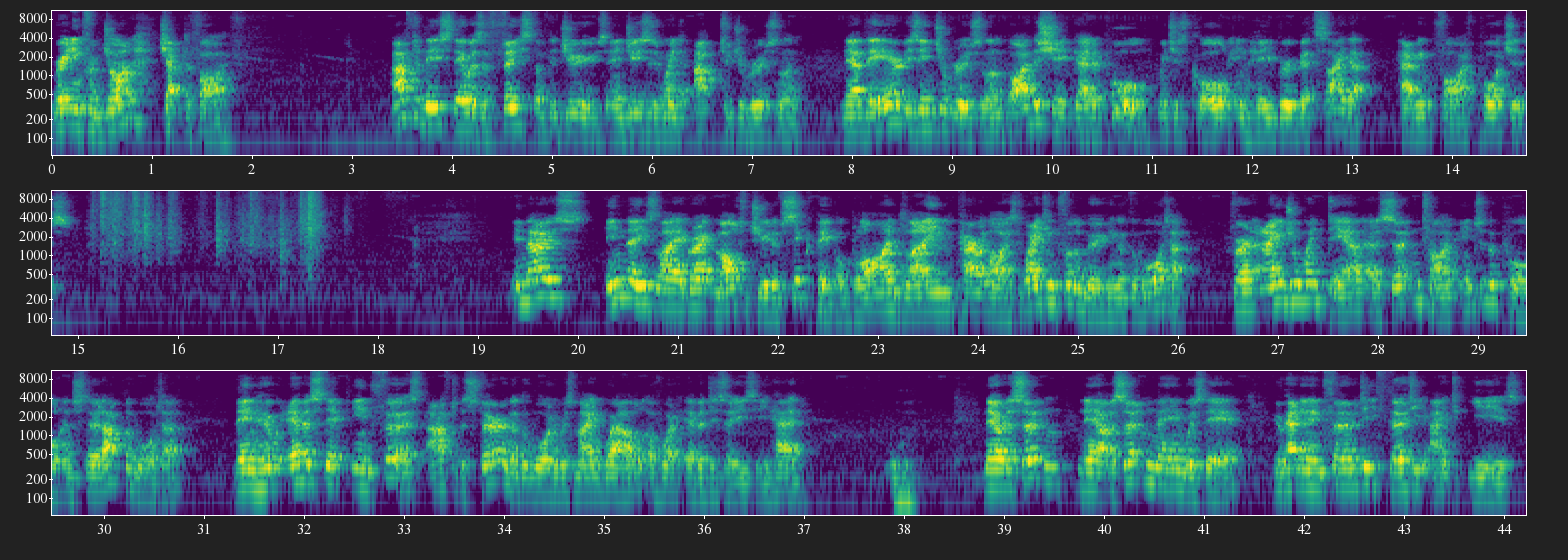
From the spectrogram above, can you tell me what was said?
Reading from John chapter 5. After this, there was a feast of the Jews, and Jesus went up to Jerusalem. Now, there is in Jerusalem by the sheep gate a pool, which is called in Hebrew Bethesda, having five porches. In those in these lay a great multitude of sick people, blind, lame, paralyzed, waiting for the moving of the water. For an angel went down at a certain time into the pool and stirred up the water. Then whoever stepped in first after the stirring of the water was made well of whatever disease he had. Now at a certain now a certain man was there who had an infirmity thirty eight years.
